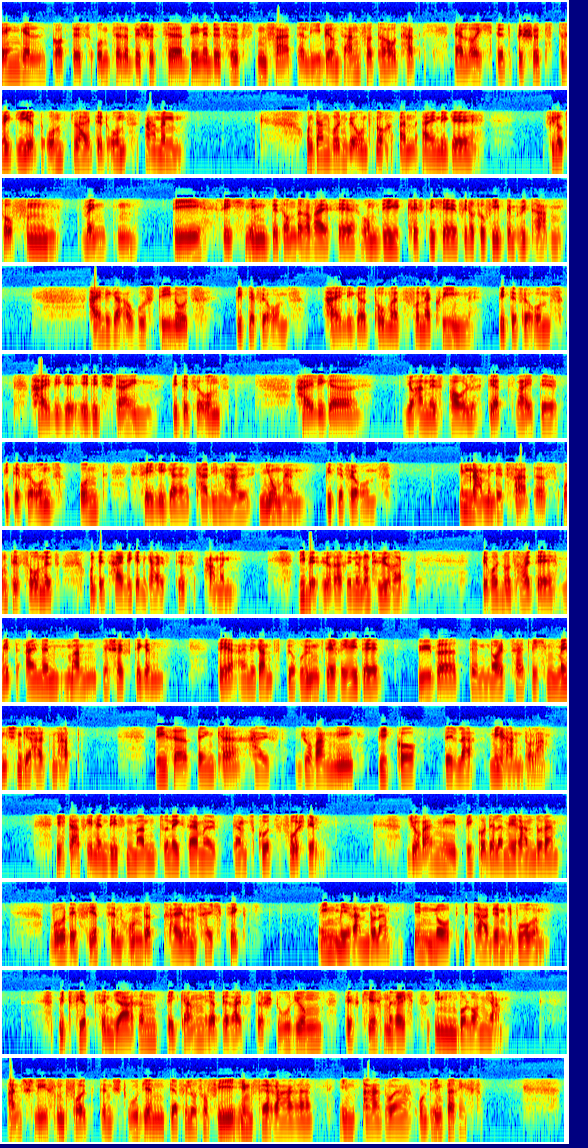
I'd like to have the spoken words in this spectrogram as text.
Engel Gottes, unsere Beschützer, denen des höchsten Vater Liebe uns anvertraut hat, erleuchtet, beschützt, regiert und leitet uns. Amen. Und dann wollen wir uns noch an einige Philosophen wenden, die sich in besonderer Weise um die christliche Philosophie bemüht haben. Heiliger Augustinus, bitte für uns. Heiliger Thomas von Aquin, bitte für uns. Heilige Edith Stein, bitte für uns. Heiliger Johannes Paul II, bitte für uns. Und seliger Kardinal Newman, bitte für uns. Im Namen des Vaters und des Sohnes und des Heiligen Geistes. Amen. Liebe Hörerinnen und Hörer, wir wollen uns heute mit einem Mann beschäftigen, der eine ganz berühmte Rede über den neuzeitlichen Menschen gehalten hat. Dieser Denker heißt Giovanni Pico della Mirandola. Ich darf Ihnen diesen Mann zunächst einmal ganz kurz vorstellen. Giovanni Pico della Mirandola wurde 1463 in Mirandola in Norditalien geboren. Mit 14 Jahren begann er bereits das Studium des Kirchenrechts in Bologna. Anschließend folgten Studien der Philosophie in Ferrara, in Padua und in Paris.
